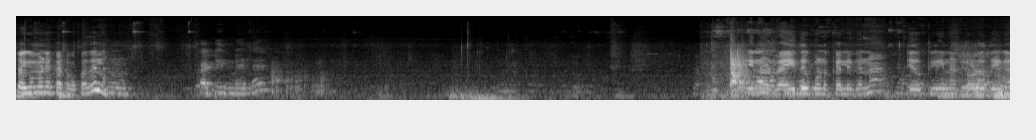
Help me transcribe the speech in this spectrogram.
ಶಾವಿಗೆ ಮಣಿ ಕಟ್ಬೇಕು ಹೌದಿಲ್ಲ? ಕಟ್ಟಿದ್ಮೇಲೆ ಈಗ ನೋಡ್ರಿ ಇದು ಗುಣಕಲ್ಲಿಗನ ಇವು ಕ್ಲೀನಾಗಿ ತೊಳೆದು ಈಗ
